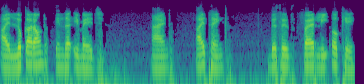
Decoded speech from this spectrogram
I look around in the image and I think this is fairly okay.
